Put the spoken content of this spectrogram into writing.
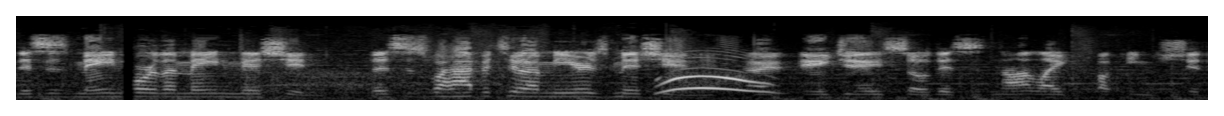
this is main for the main mission. This is what happened to Amir's mission, Woo! uh, AJ. So this is not like fucking shit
